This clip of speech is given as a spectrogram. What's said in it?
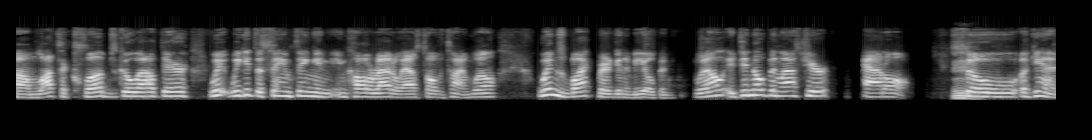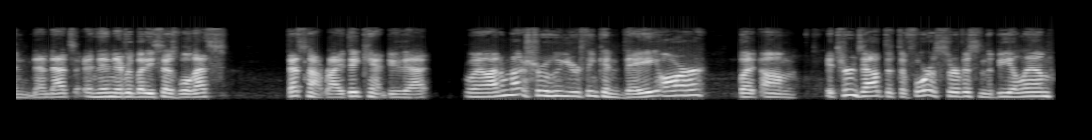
Um, lots of clubs go out there. We, we get the same thing in, in colorado asked all the time. Well when's black bear going to be open? Well it didn't open last year at all. Mm. so again and that's and then everybody says well that's that's not right. They can't do that. Well i'm not sure who you're thinking they are but um it turns out that the forest service and the blm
